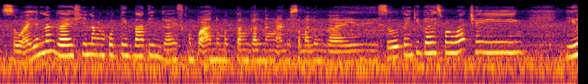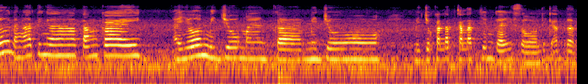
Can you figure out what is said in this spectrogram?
So, ayun lang, guys. Yun lang ang content natin, guys. Kung paano magtanggal ng ano sa malunggay. So, thank you, guys, for watching. Yun, ang ating uh, tangkay ayun medyo magka medyo medyo kalat-kalat yun guys. So look at that.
